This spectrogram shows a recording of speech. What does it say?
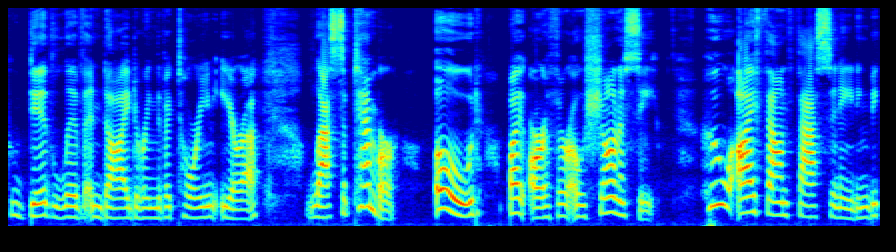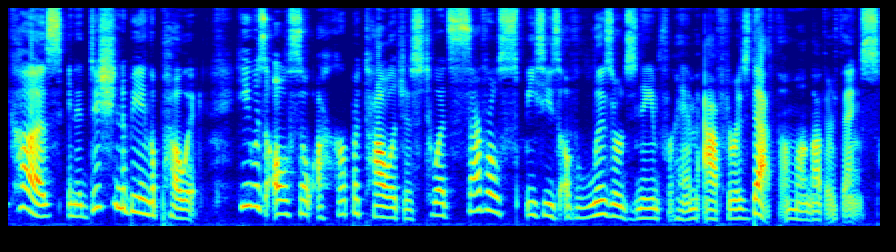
who did live and die during the Victorian era last September, Ode by Arthur O'Shaughnessy, who I found fascinating because, in addition to being a poet, he was also a herpetologist who had several species of lizards named for him after his death, among other things.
